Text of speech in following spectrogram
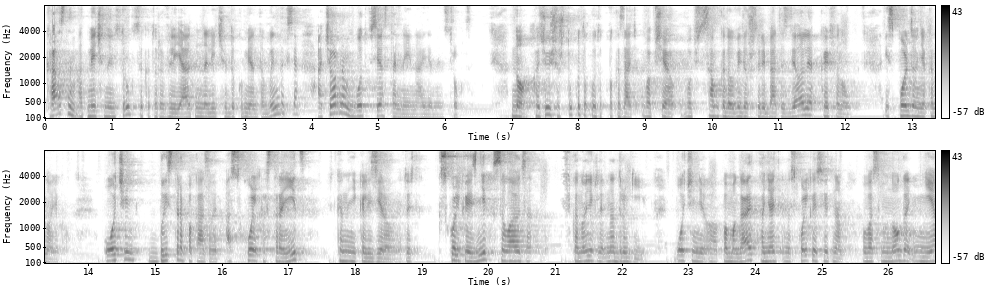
Красным отмечены инструкции, которые влияют на наличие документа в индексе, а черным будут все остальные найденные инструкции. Но хочу еще штуку такую тут показать. Вообще, вообще сам когда увидел, что ребята сделали, кайфанул. Использование Canonical. Очень быстро показывает, а сколько страниц каноникализированы, то есть сколько из них ссылаются в каноникле на другие. Очень э, помогает понять, насколько действительно у вас много не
